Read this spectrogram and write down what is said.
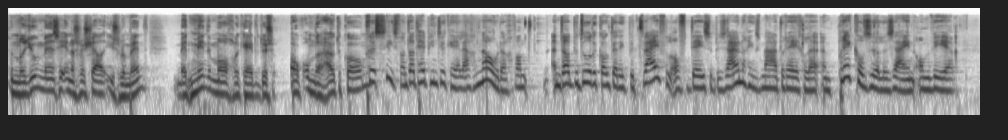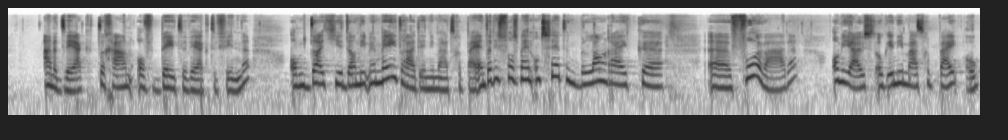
Een miljoen mensen in een sociaal isolement... met minder mogelijkheden dus ook om eruit te komen. Precies, want dat heb je natuurlijk heel erg nodig. Want, en dat bedoelde ik ook dat ik betwijfel of deze bezuinigingsmaatregelen... een prikkel zullen zijn om weer aan het werk te gaan of beter werk te vinden omdat je dan niet meer meedraait in die maatschappij. En dat is volgens mij een ontzettend belangrijke uh, voorwaarde... om juist ook in die maatschappij ook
